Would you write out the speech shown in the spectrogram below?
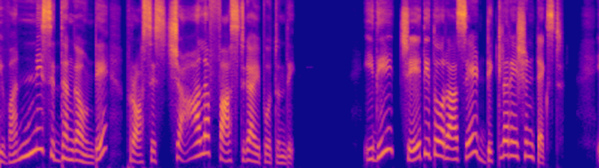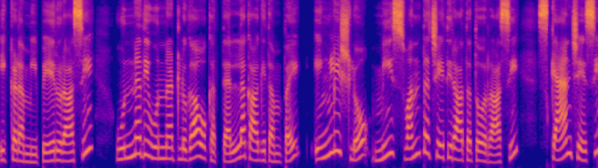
ఇవన్నీ సిద్ధంగా ఉంటే ప్రాసెస్ చాలా ఫాస్ట్గా అయిపోతుంది. ఇది చేతితో రాసే డిక్లరేషన్ టెక్స్ట్. ఇక్కడ మీ పేరు రాసి ఉన్నది ఉన్నట్లుగా ఒక తెల్ల కాగితంపై ఇంగ్లీష్లో మీ స్వంత చేతిరాతతో రాసి స్కాన్ చేసి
